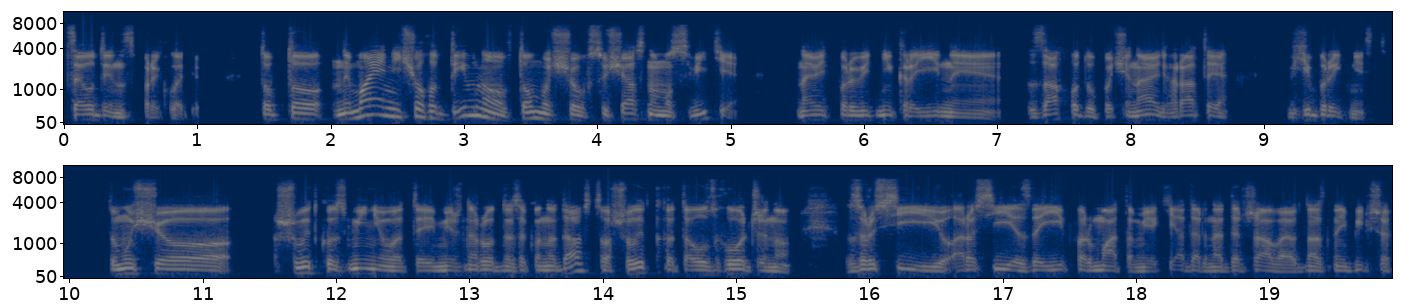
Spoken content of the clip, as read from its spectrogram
Це один з прикладів. Тобто немає нічого дивного в тому, що в сучасному світі навіть провідні країни Заходу починають грати в гібридність, тому що швидко змінювати міжнародне законодавство, швидко та узгоджено з Росією, а Росія за її форматом, як ядерна держава, одна з найбільших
